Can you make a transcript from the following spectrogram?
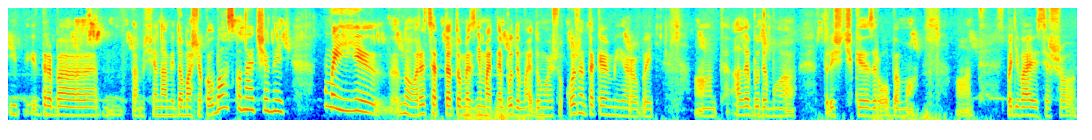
і, і треба там ще нам і домашню колбаску начинити. Ми її, ну, рецепта то ми знімати не будемо. Я думаю, що кожен таке вміє робити. От, але будемо трішечки зробимо. От, сподіваюся, що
